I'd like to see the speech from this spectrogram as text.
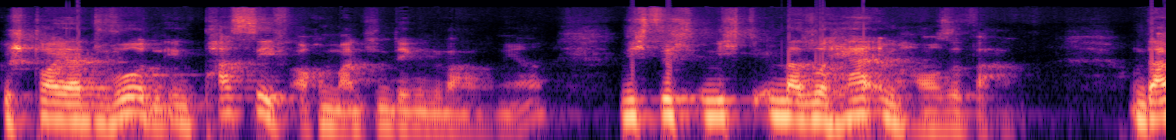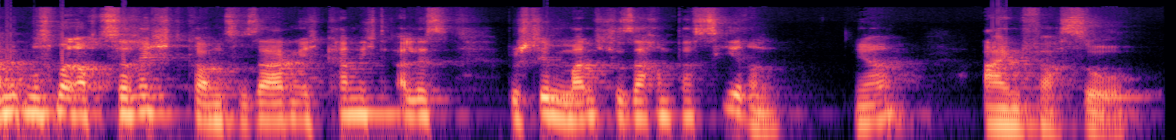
gesteuert wurden, eben passiv auch in manchen Dingen waren, ja. Nicht sich, nicht immer so Herr im Hause waren. Und damit muss man auch zurechtkommen, zu sagen, ich kann nicht alles bestimmen, manche Sachen passieren, ja. Einfach so.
